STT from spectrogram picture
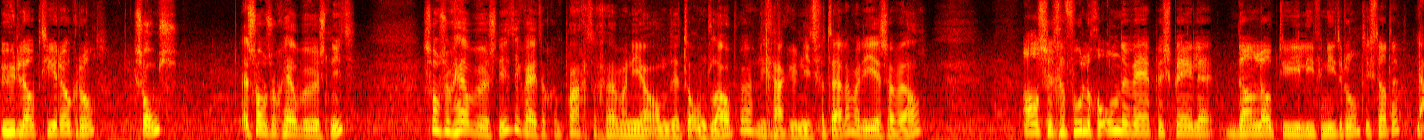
U loopt hier ook rond? Soms. En soms ook heel bewust niet. Soms ook heel bewust niet. Ik weet ook een prachtige manier om dit te ontlopen. Die ga ik u niet vertellen, maar die is er wel. Als er gevoelige onderwerpen spelen, dan loopt u hier liever niet rond, is dat het? Ja,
